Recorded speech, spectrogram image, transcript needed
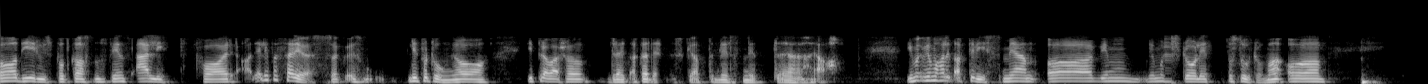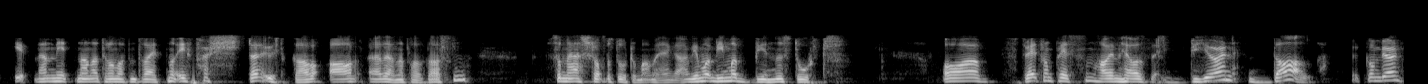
Og de ruspodkastene som finnes er litt for, ja, de er litt for seriøse, litt for tunge, og de prøver å være så drøyt akademiske at det blir liksom litt, ja, vi må, vi må, ha litt aktivisme igjen, og vi må, vi må slå litt på stortromma. og i, Mitt navn er Trond Atten Tveiten, og i første utgave av denne podkasten så må jeg slå på stortromma med en gang. Vi må, vi må, begynne stort. Og straight from prison har vi med oss Bjørn Dahl. Velkommen, Bjørn.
